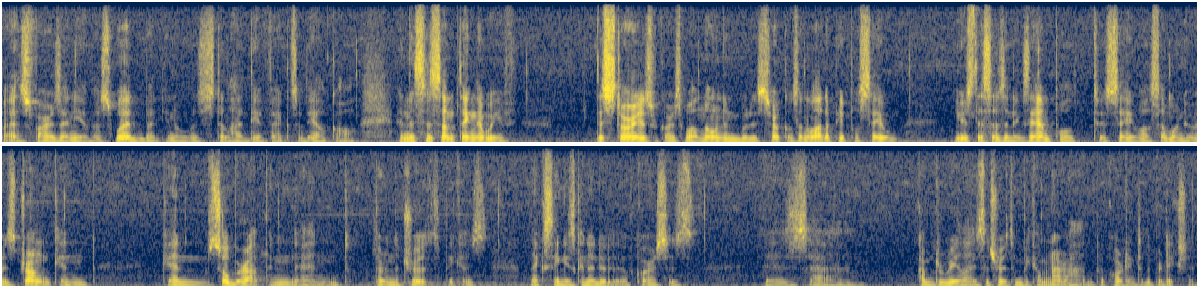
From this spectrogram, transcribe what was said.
as far as any of us would, but you know, was still had the effects of the alcohol. And this is something that we've, this story is of course well known in Buddhist circles, and a lot of people say, use this as an example to say, well, someone who is drunk can, can sober up and, and learn the truth, because next thing he's going to do, of course, is, is uh, come to realize the truth and become an arahant, according to the prediction.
